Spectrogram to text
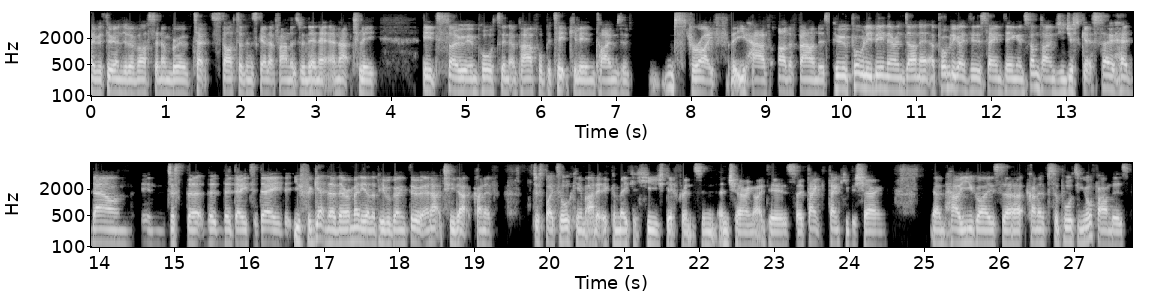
over 300 of us, a number of tech startup and scale up founders within it. And actually, it's so important and powerful, particularly in times of strife that you have other founders who have probably been there and done it are probably going through the same thing and sometimes you just get so head down in just the the day to day that you forget that there are many other people going through it and actually that kind of just by talking about it, it can make a huge difference in, in sharing ideas. So thank thank you for sharing um, how you guys are kind of supporting your founders.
